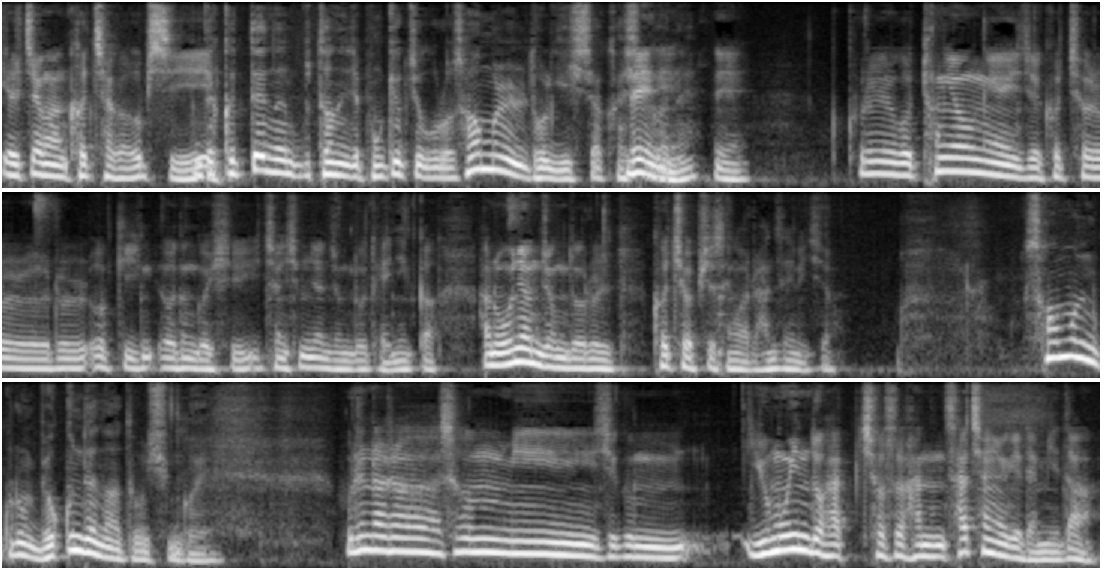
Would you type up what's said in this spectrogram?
일정한 거차가 없이 근데 그때는부터는 이제 본격적으로 섬을 돌기 시작하신 네네. 거네. 네. 그리고 통영에 이제 거처를 얻기 얻은 것이 2010년 정도 되니까 한 5년 정도를 거처 없이 생활을 한 셈이죠. 섬은 그럼 몇 군데나 도신 거예요? 우리나라 섬이 지금 유무인도 합쳐서 한 4천여 개 됩니다.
